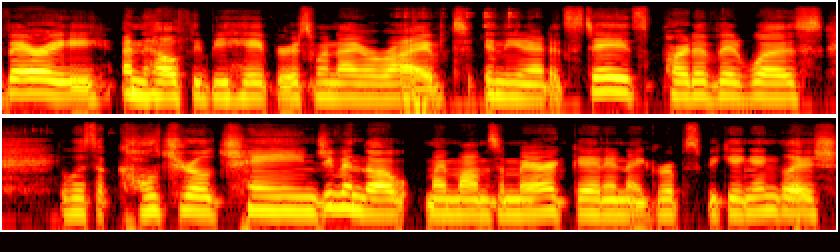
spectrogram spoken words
very unhealthy behaviors when I arrived in the United States. Part of it was it was a cultural change, even though my mom's American and I grew up speaking English.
